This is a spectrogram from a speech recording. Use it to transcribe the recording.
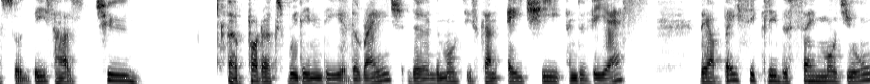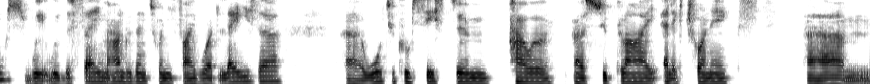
so this has two uh, products within the, the range, the, the Multiscan HE and the VS. They are basically the same modules with, with the same 125 watt laser, uh, water cooled system, power uh, supply, electronics, um,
